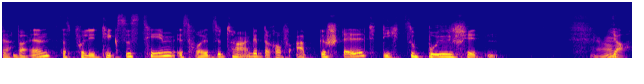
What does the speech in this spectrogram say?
Ja. Weil das Politiksystem ist heutzutage darauf abgestellt, dich zu bullshitten. Ja. ja.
